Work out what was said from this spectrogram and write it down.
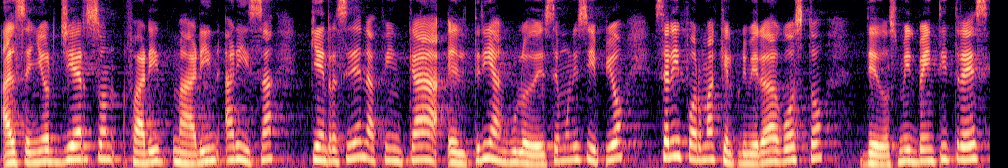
al señor Gerson Farid Marín Ariza, quien reside en la finca El Triángulo de ese municipio, se le informa que el 1 de agosto de 2023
